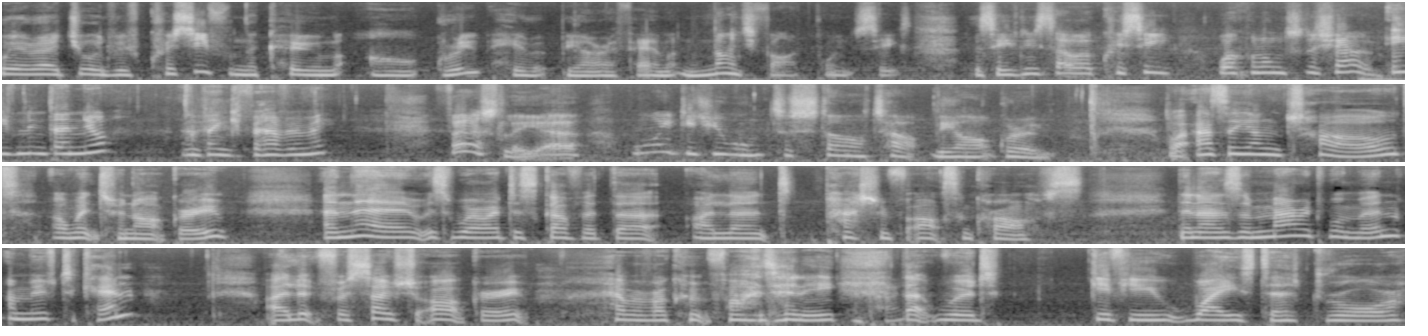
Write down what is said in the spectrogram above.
We're uh, joined with Chrissie from the Coombe Art Group here at BRFM 95.6 this evening. So, uh, Chrissie, welcome along to the show. Evening, Daniel, and thank you for having me. Firstly, uh, why did you want to start up the art group? Well, as a young child, I went to an art group, and there was where I discovered that I learnt passion for arts and crafts. Then, as a married woman, I moved to Kent. I looked for a social art group, however, I couldn't find any Okay. that would give you ways to draw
